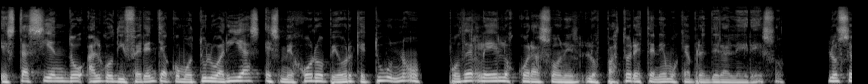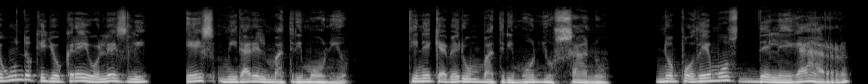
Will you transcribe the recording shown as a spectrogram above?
está haciendo algo diferente a como tú lo harías, es mejor o peor que tú. No, poder leer los corazones. Los pastores tenemos que aprender a leer eso. Lo segundo que yo creo, Leslie, es mirar el matrimonio. Tiene que haber un matrimonio sano. No podemos delegar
